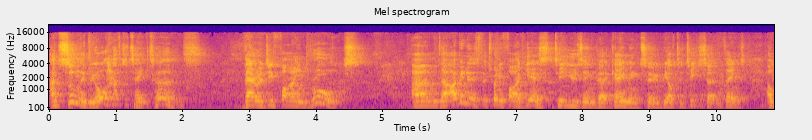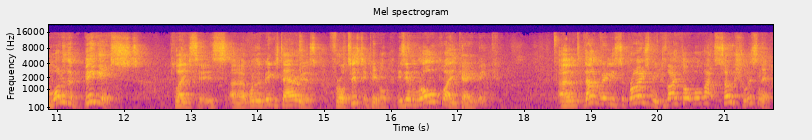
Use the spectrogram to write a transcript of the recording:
and suddenly we all have to take turns. There are defined rules. And uh, I've been doing this for 25 years, t- using uh, gaming to be able to teach certain things. And one of the biggest places, uh, one of the biggest areas for autistic people is in role play gaming. And that really surprised me because I thought, well, that's social, isn't it?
